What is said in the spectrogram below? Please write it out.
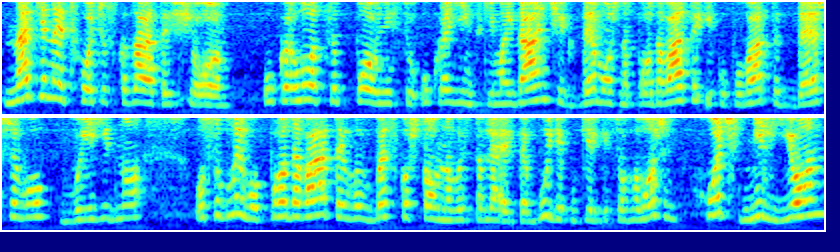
На кінець хочу сказати, що Укрло це повністю український майданчик, де можна продавати і купувати дешево, вигідно. Особливо продавати ви безкоштовно виставляєте будь-яку кількість оголошень, хоч мільйон,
